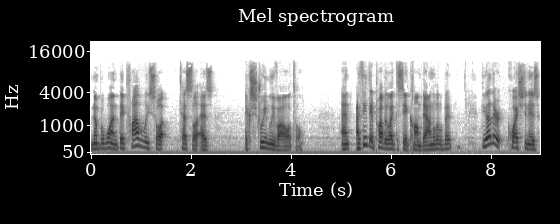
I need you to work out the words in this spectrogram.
number one, they probably saw Tesla as extremely volatile. And I think they'd probably like to see it calm down a little bit. The other question is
